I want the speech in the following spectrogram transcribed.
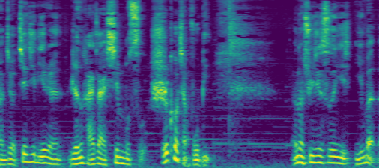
啊，就阶级敌人，人还在，心不死，时刻想复辟。那薛西斯一一问，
